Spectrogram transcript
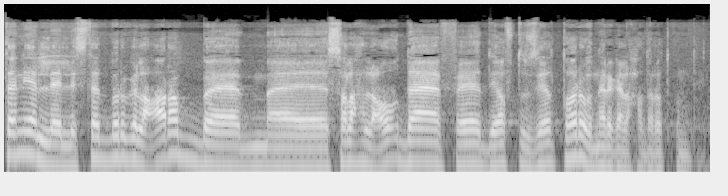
تانية لاستاد برج العرب آم، صلاح العقدة في ضيافته زياد طارق ونرجع لحضراتكم تاني.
